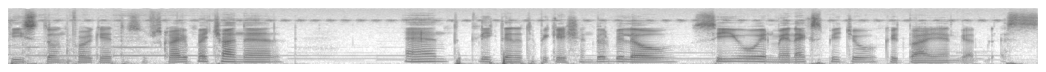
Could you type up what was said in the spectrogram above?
please don't forget to subscribe my channel and click the notification bell below. See you in my next video. Goodbye and god bless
